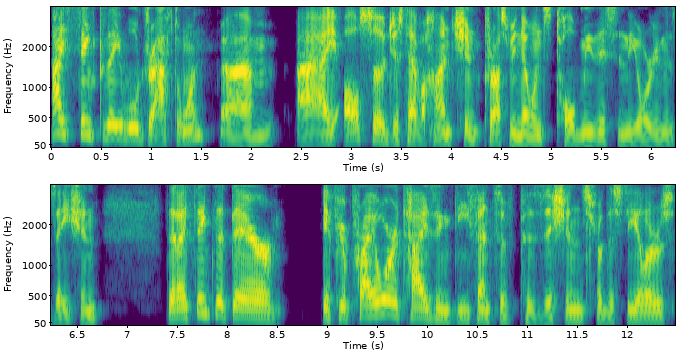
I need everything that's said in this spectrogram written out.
I think they will draft one. Um, I also just have a hunch, and trust me, no one's told me this in the organization, that I think that they're, if you're prioritizing defensive positions for the Steelers,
